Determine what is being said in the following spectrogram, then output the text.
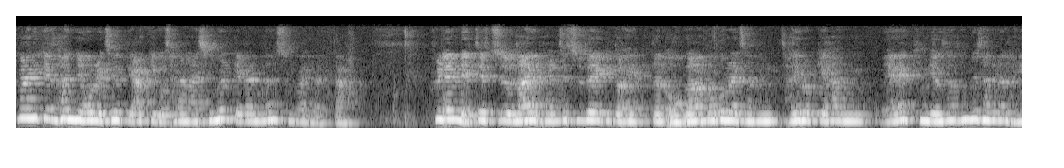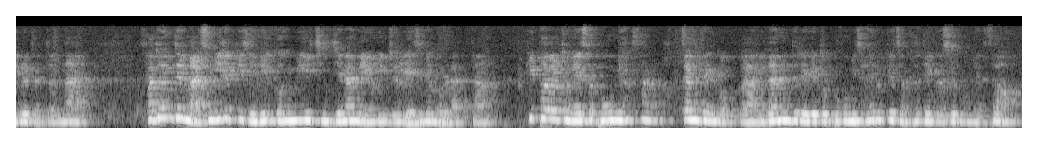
하나님께서 한 영혼을 즐겁게 아끼고 사랑하심을 깨닫는 순간이었다. 훈련 넷째 주 나의 발제 주저이기도 했던 오가 복음을 전- 자유롭게 함에 김병선 선교사님의 강의를 듣던 날 사도행전 말씀이 이렇게 재미있고 흥미진진한 내용인 줄 예전에 몰랐다. 핍박을 통해서 복음이 확산, 확장된 것과 이방인들에게도 복음이 자유롭게 전파된 것을 보면서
